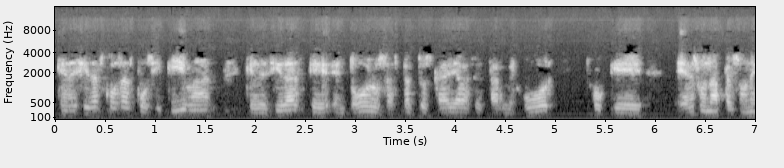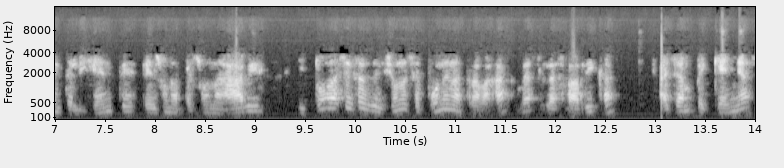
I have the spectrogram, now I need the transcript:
que decidas cosas positivas, que decidas que en todos los aspectos cada día vas a estar mejor, o que eres una persona inteligente, eres una persona hábil, y todas esas decisiones se ponen a trabajar, las fábricas, sean pequeñas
